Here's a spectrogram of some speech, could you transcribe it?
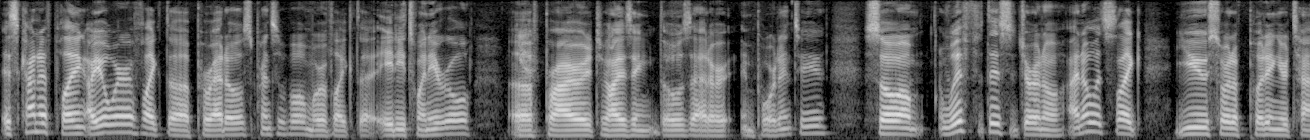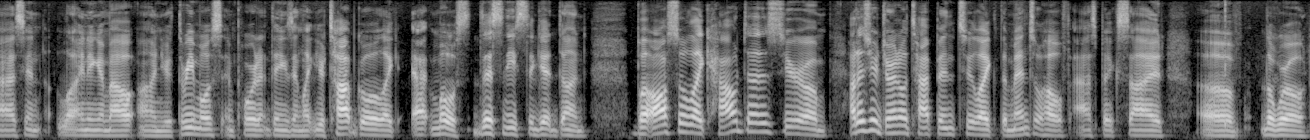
it's kind of playing. Are you aware of like the Pareto's principle, more of like the 80-20 rule of Yeah. prioritizing those that are important to you? So um, with this journal, I know it's like you sort of putting your tasks and lining them out on your three most important things and like your top goal. Like at most, this needs to get done. But also like how does your um how does your journal tap into like the mental health aspect side of the world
